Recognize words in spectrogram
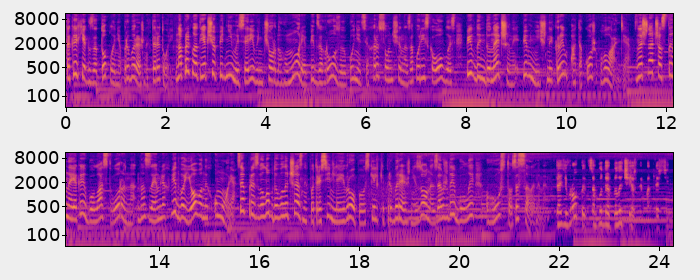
таких як затоплення прибережних територій. Наприклад, якщо підніметься рівень Чорного моря, під загрозою опиняться Херсонщина, Запорізька область, південь Донеччини, Північний Крим, а також Голландія, значна частина яких була створена на землях, відвойованих у моря. Це призвело б до величезних потрясінь для Європи, оскільки прибережні зони завжди були густо заселеними. Для Європи це буде величезне потрясіння,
